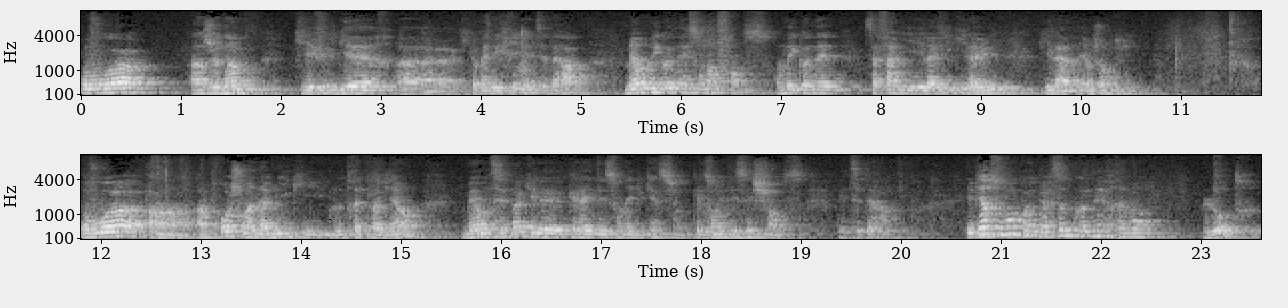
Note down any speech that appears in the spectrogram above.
On voit un jeune homme qui est vulgaire, euh, qui commet des crimes, etc. Mais on méconnaît son enfance, on méconnaît sa famille et la vie qu'il a eue, qu'il a amenée aujourd'hui. On voit un, proche ou un ami qui ne traite pas bien, mais on ne sait pas quelle, a été son éducation, quelles ont été ses chances, etc. Et bien souvent, quand une personne connaît vraiment l'autre,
